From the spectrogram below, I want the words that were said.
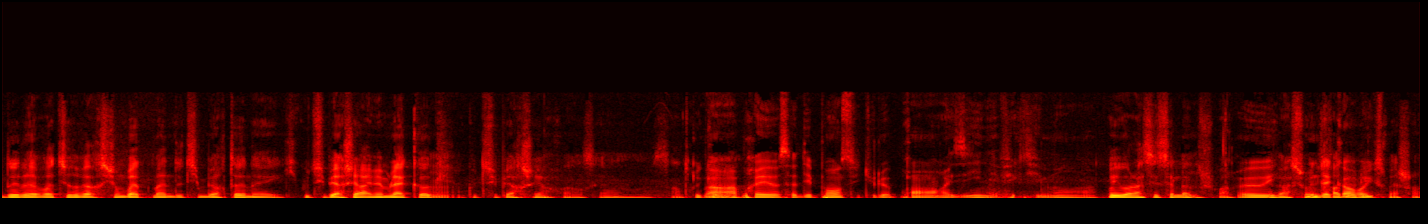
de la voiture version Batman de Tim Burton euh, qui coûte super cher et même la coque coûte super cher. Enfin, c'est un, c'est un truc. Bah, euh, après, ça dépend. Si tu le prends en résine, effectivement. Oui, voilà, c'est celle-là dont je parle. Oui, oui. La version Oui, ultra d'accord, deluxe, machin.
